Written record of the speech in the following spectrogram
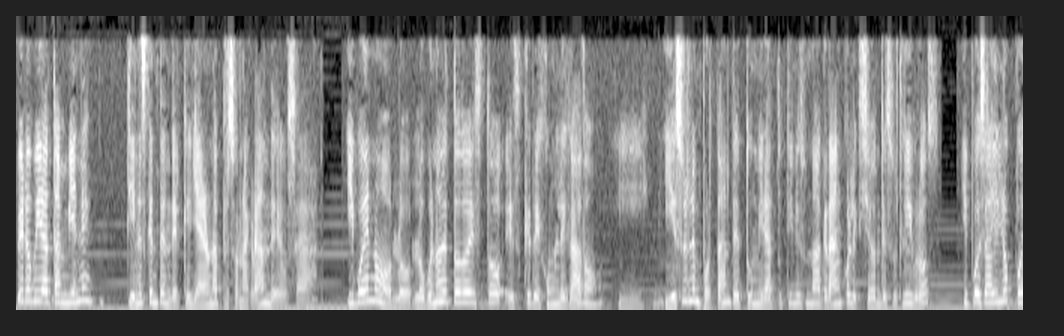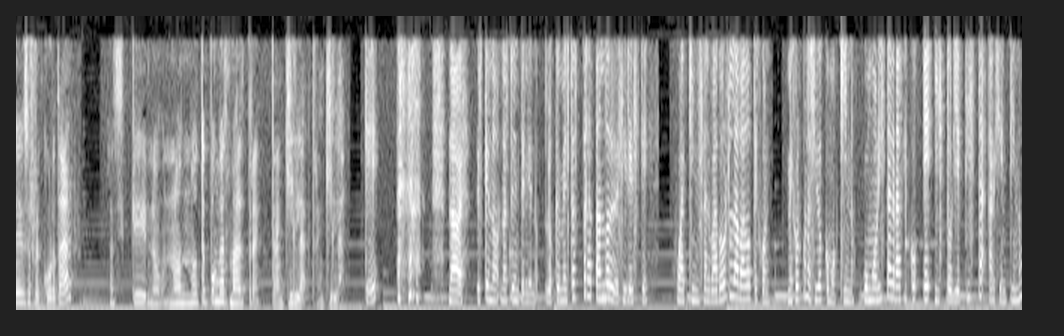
Pero mira, también eh, tienes que entender que ya era una persona grande, o sea... Y bueno, lo, lo bueno de todo esto es que dejó un legado y, y eso es lo importante. Tú mira, tú tienes una gran colección de sus libros y pues ahí lo puedes recordar. Así que no, no, no te pongas mal, tran- tranquila, tranquila. ¿Qué? no, a ver, es que no, no estoy entendiendo. Lo que me estás tratando de decir es que Joaquín Salvador Lavado Tejón, mejor conocido como Kino, humorista gráfico e historietista argentino,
